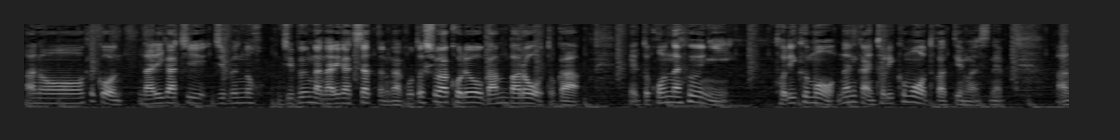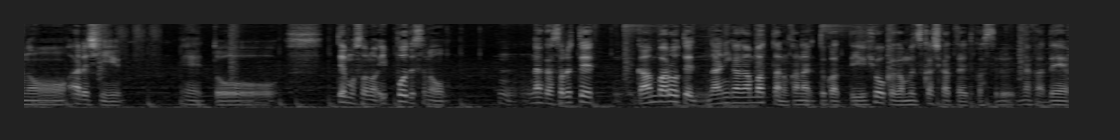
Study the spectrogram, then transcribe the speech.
あの結構なりがち、自分の、自分がなりがちだったのが、今年はこれを頑張ろうとか、えっと、こんな風に取り組もう、何かに取り組もうとかっていうのがですね、あのあるし、えっと、でもその一方でその、なんかそれって頑張ろうって何が頑張ったのかなとかっていう評価が難しかったりとかする中で、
